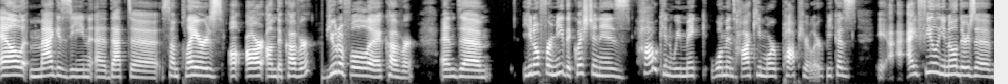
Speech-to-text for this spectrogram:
Elle magazine uh, that uh, some players are on the cover. Beautiful uh, cover. And um, you know, for me, the question is how can we make women's hockey more popular? Because I feel, you know, there's a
